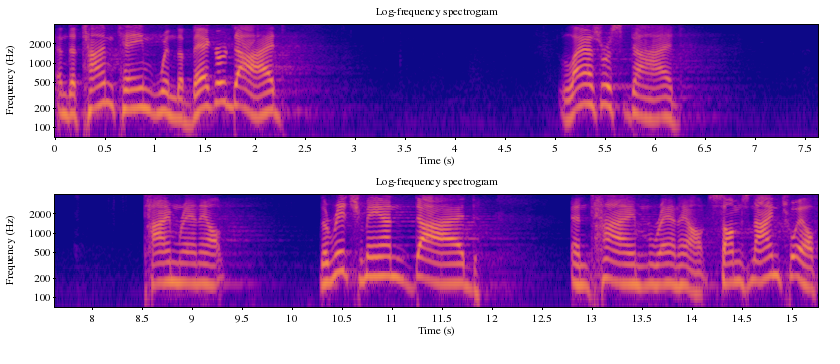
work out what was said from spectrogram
And the time came when the beggar died, Lazarus died, time ran out. The rich man died and time ran out. Psalms 9:12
